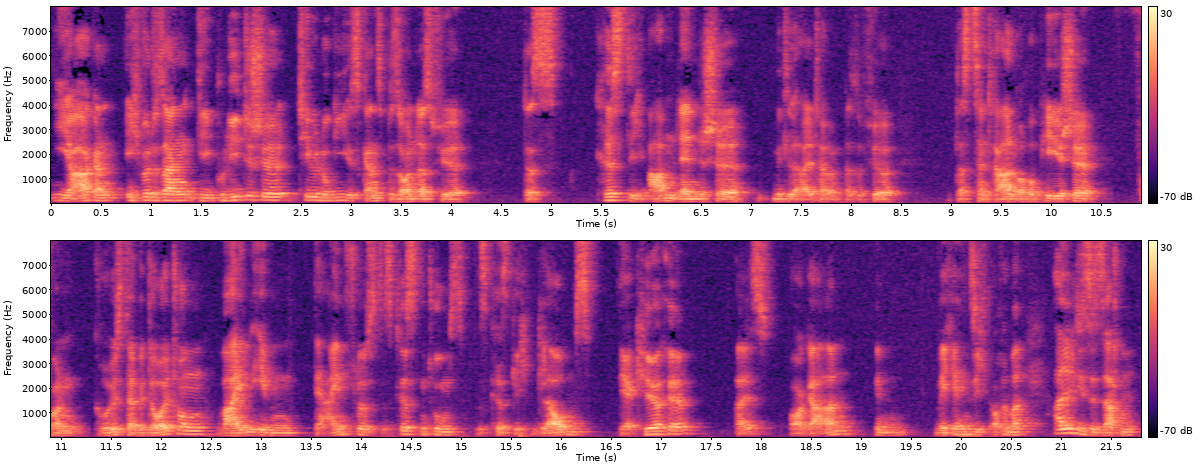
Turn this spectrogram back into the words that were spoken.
Ja, ich würde sagen, die politische Theologie ist ganz besonders für das christlich-abendländische Mittelalter, also für das zentraleuropäische von größter Bedeutung, weil eben der Einfluss des Christentums, des christlichen Glaubens, der Kirche als Organ, in welcher Hinsicht auch immer, all diese Sachen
